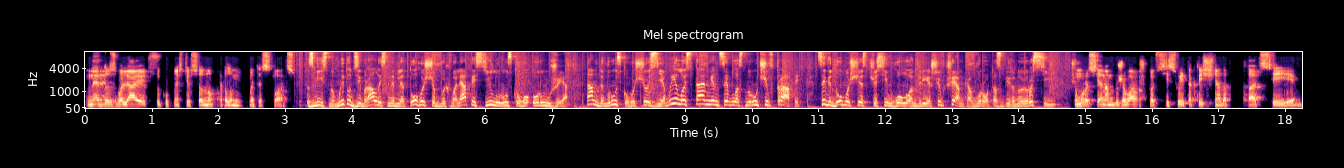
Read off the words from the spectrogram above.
не дозволяють в сукупності все одно переломити ситуацію. Звісно, ми тут зібрались не для того, щоб вихваляти сілу руського оружия. Там, де в руського щось з'явилось, там він це власноруч і втратить. Це відомо ще з часів голу Андрія Шевченка в ворота збірної Росії. Чому росіянам дуже важко всі свої тактичні адаптації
